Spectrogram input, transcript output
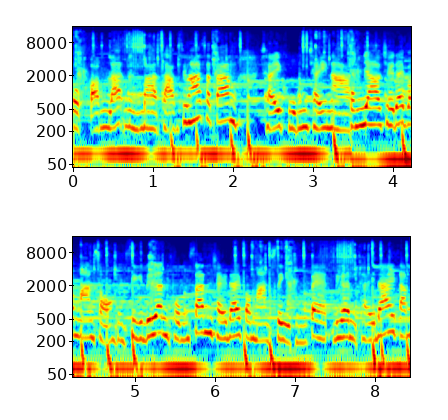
ตกปั๊มละ 1 บาท 35 สตางค์ ใช้คุ้มใช้นาน ผมยาวใช้ได้ประมาณ 2-4 เดือน ผมสั้นใช้ได้ประมาณ 4-8 เดือน ใช้ได้ทั้ง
